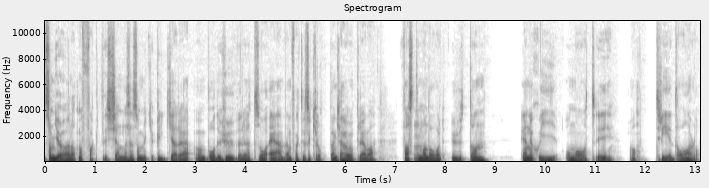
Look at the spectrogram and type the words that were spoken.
Som gör att man faktiskt känner sig så mycket piggare, både i huvudet och även faktiskt i kroppen kan jag uppleva. Fastän mm. man då varit utan energi och mat i ja, tre dagar då.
